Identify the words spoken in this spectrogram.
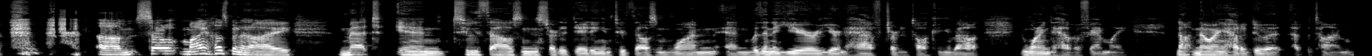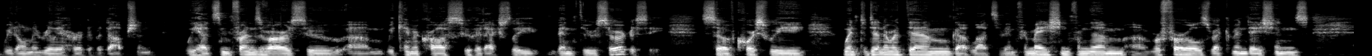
um, so, my husband and I met in 2000, started dating in 2001, and within a year, year and a half, started talking about wanting to have a family not knowing how to do it at the time. We'd only really heard of adoption. We had some friends of ours who um, we came across who had actually been through surrogacy. So, of course, we went to dinner with them, got lots of information from them, uh, referrals, recommendations,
